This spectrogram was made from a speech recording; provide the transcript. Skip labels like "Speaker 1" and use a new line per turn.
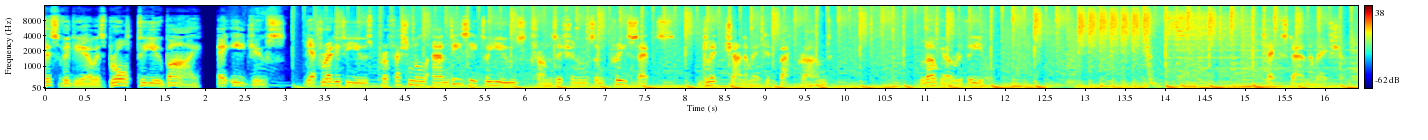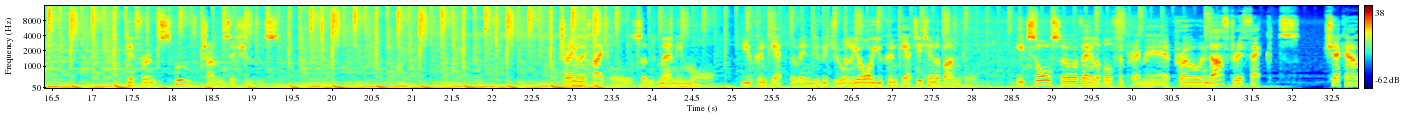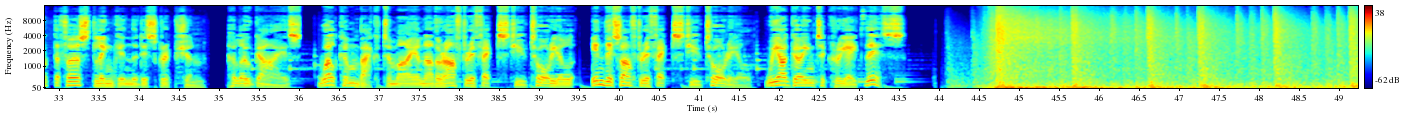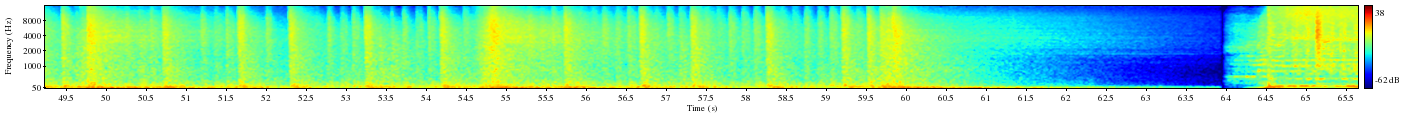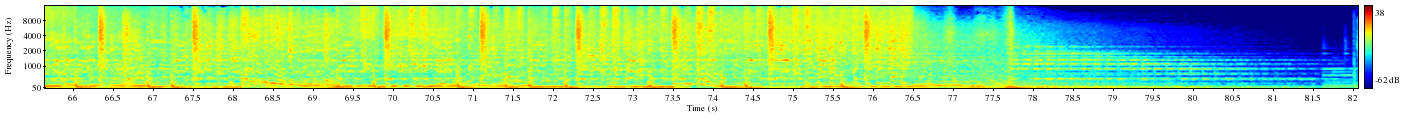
This video is brought to you by AEJuice. Get ready to use professional and easy to use transitions and presets, glitch animated background, logo reveal, text animation, different smooth transitions, trailer titles and many more. You can get them individually or you can get it in a bundle. It's also available for Premiere Pro and After Effects. Check out the first link in the description. Hello guys, welcome back to my another After Effects tutorial. In this After Effects tutorial, we are going to create this.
